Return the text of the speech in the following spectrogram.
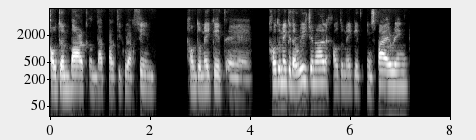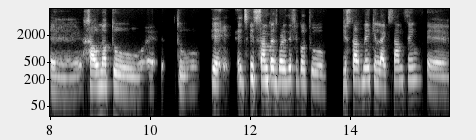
how to embark on that particular theme, how to make it uh, how to make it original, how to make it inspiring, uh, how not to uh, to it's it's sometimes very difficult to you start making like something uh,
